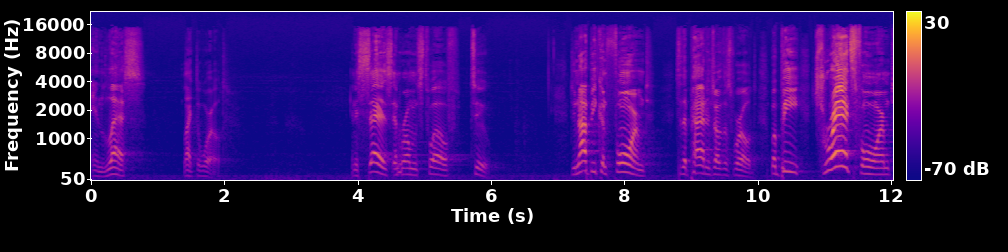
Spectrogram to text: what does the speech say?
and less like the world. And it says in Romans 12, 2, do not be conformed to the patterns of this world, but be transformed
